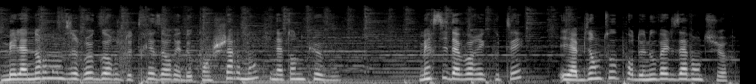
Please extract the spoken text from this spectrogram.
Mais la Normandie regorge de trésors et de coins charmants qui n'attendent que vous. Merci d'avoir écouté et à bientôt pour de nouvelles aventures.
